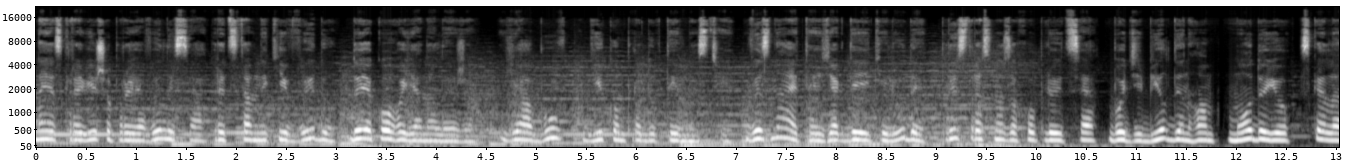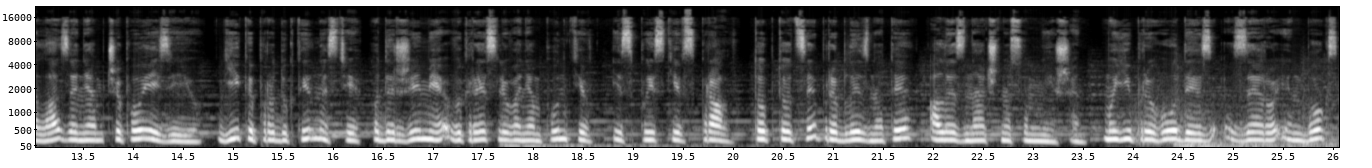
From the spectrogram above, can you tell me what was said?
найяскравіше проявилися представників виду, до якого я належав. Я був віком продуктивності. Ви знаєте, як деякі люди пристрасно захоплюються бодібілдингом, модою, скелелазанням чи поезією. Гіки продуктивності одержимі викреслюванням пунктів із списків справ. Тобто це приблизно те, але значно сумніше. Мої пригоди з Zero Inbox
